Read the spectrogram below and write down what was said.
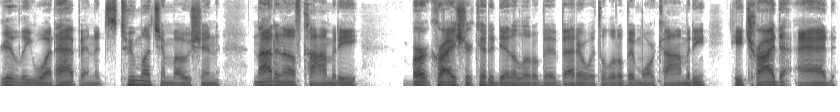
really what happened. It's too much emotion, not enough comedy. Bert Kreischer could have did a little bit better with a little bit more comedy. He tried to add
